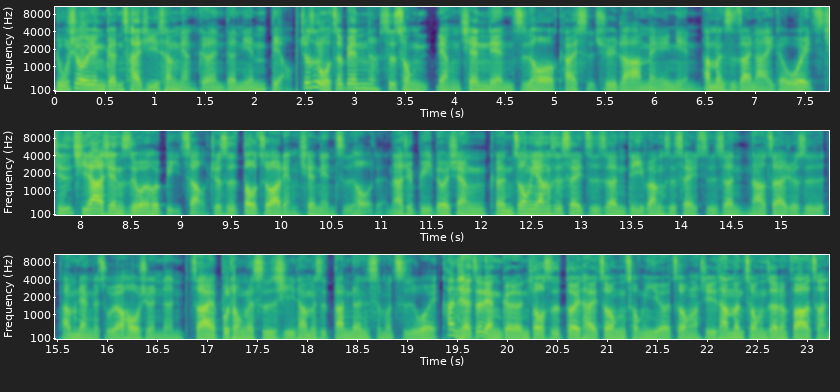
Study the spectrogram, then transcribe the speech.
卢秀燕跟蔡其昌两个人的年表，就是我这边是从两千年之后开始去拉每一年他们是在哪一个位置。其实其他县市我也会比照，就是都抓两千年之后的那去。比对，像可能中央是谁执政，地方是谁执政，然后再就是他们两个主要候选人，在不同的时期，他们是担任什么职位？看起来这两个人都是对台中从一而终了。其实他们从政的发展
